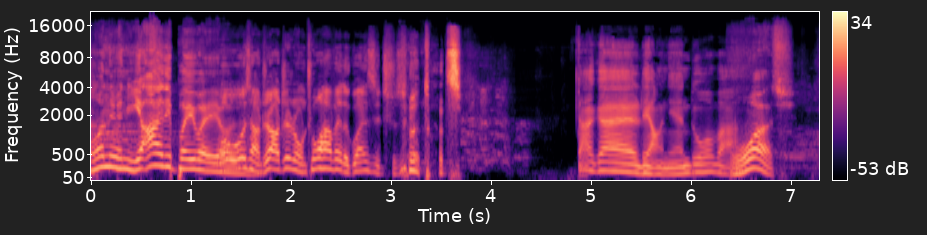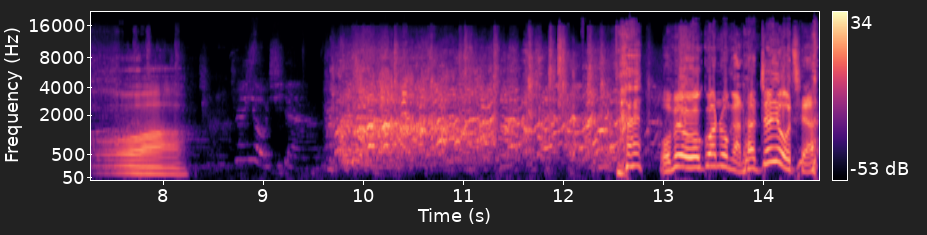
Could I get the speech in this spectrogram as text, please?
我你你爱的卑微呀！我我想知道这种充话费的关系持续了多久？大概两年多吧。我去，哇，真有钱哎，我们有个观众感叹真有钱，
